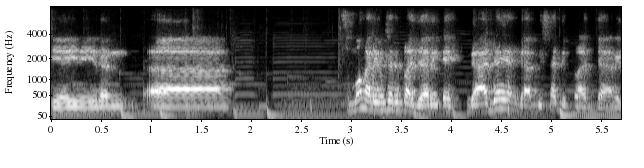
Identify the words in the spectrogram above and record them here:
Iya, iya, iya. dan eh, semua nggak ada yang bisa dipelajari. Eh, nggak ada yang nggak bisa dipelajari.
